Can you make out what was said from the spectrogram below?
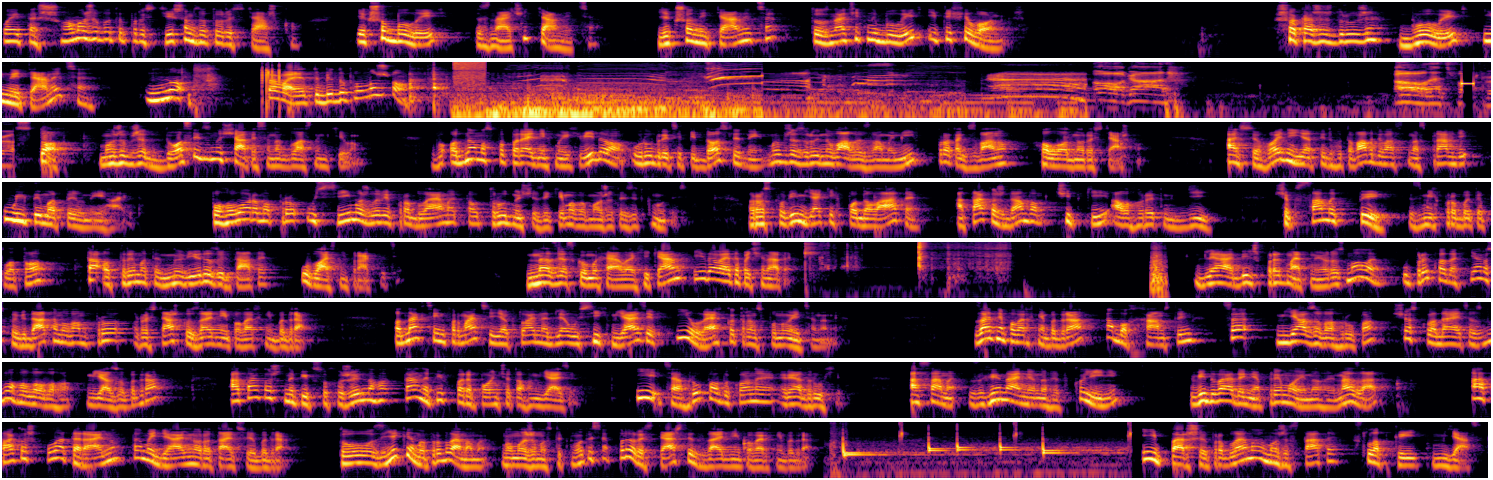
Ой, та що може бути простішим за ту розтяжку? Якщо болить, значить тянеться. Якщо не тянеться, то значить не болить і ти філониш. Що кажеш, друже? Болить і не тянеться? Ну, давай я тобі допоможу. Oh god. Oh, that's fucked, bro. Стоп! Може вже досить знущатися над власним тілом? В одному з попередніх моїх відео у рубриці Піддослідний ми вже зруйнували з вами міф про так звану холодну розтяжку. А сьогодні я підготував для вас насправді ультимативний гайд. Поговоримо про усі можливі проблеми та труднощі, з якими ви можете зіткнутися. Розповім, як їх подолати, а також дам вам чіткий алгоритм дій, щоб саме ти зміг пробити плато та отримати нові результати у власній практиці. На зв'язку Михайло Ахікян, і давайте починати. Для більш предметної розмови у прикладах я розповідатиму вам про розтяжку задньої поверхні бедра. Однак ця інформація є актуальна для усіх м'язів і легко транспонується на них. Задня поверхня бедра або хамстрінг це м'язова група, що складається з двоголового м'язу бедра, а також напівсухожильного та напівперепончатого м'язів. І ця група виконує ряд рухів, а саме згинання ноги в коліні, відведення прямої ноги назад, а також латеральну та медіальну ротацію бедра. То з якими проблемами ми можемо стикнутися при розтяжці задньої поверхні бедра? І першою проблемою може стати слабкий м'яз.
